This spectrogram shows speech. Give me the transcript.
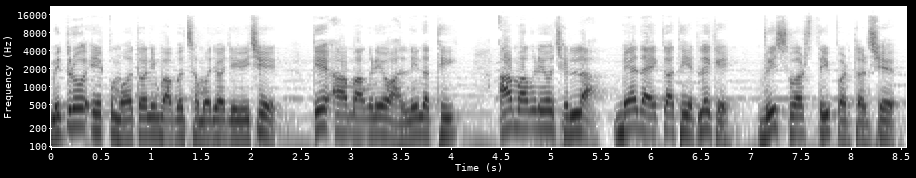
મિત્રો, એક મહત્ત્વની બાબત સમજવા જેવી છે કે આ માંગણીઓ હાલની નથી. આ માંગણીઓ છેલ્લા બે દાયકાથી એટલે કે વીસ વર્ષથી પડતર છે.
